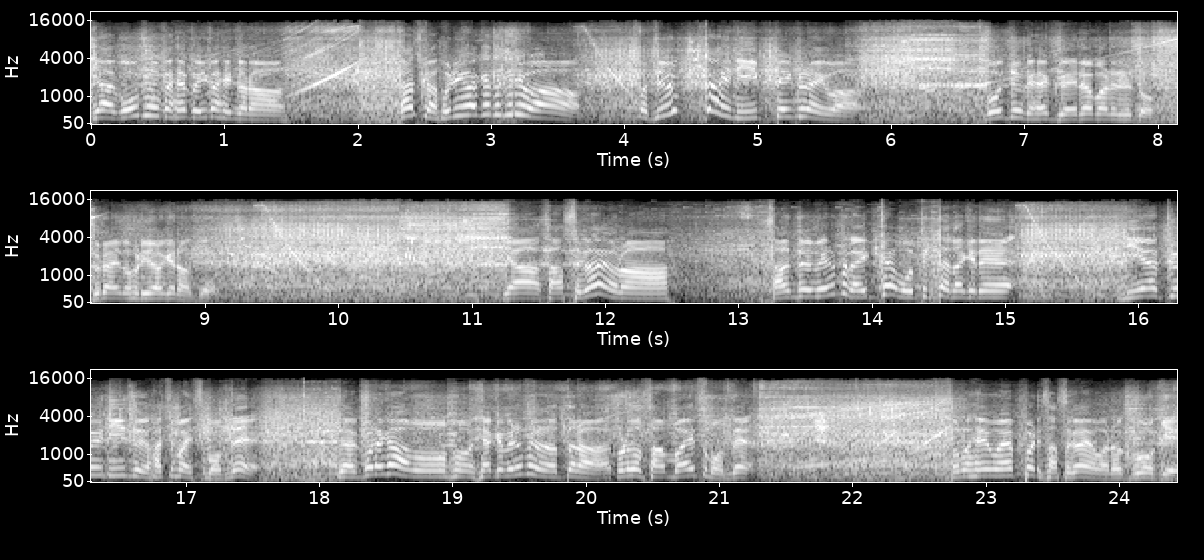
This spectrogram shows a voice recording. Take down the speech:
いや50か100いかへんかな確か振り分け的には、まあ、10回に1遍ぐらいは50か100が選ばれるとぐらいの振り分けなんで。いやさすがよな。30メートルが1回持ってきただけで228枚ですもんね。だからこれがもう100メートルになったらこれの3倍ですもんね。その辺はやっぱりさすがやわ6号機。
